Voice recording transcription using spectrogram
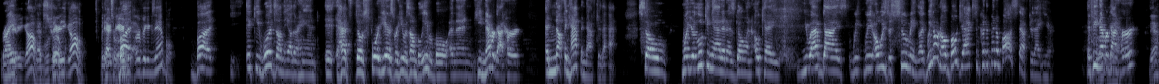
Right, There you go. That's well, true. There you go. but There- that's a there's rookie. a perfect example. but Ickey Woods, on the other hand, it had those four years where he was unbelievable, and then he never got hurt, and nothing happened after that. So when you're looking at it as going, okay, you have guys, we we always assuming like we don't know, Bo Jackson could have been a bust after that year if he never got Yeah. hurt. Yeah,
